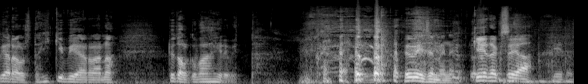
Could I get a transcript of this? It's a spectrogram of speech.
vierailusta hikivieraana. Nyt alkoi vähän hirvittää. Hyvin se menee. Kiitoksia. Kiitos.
